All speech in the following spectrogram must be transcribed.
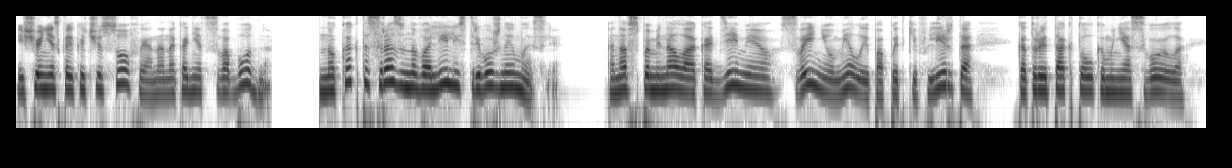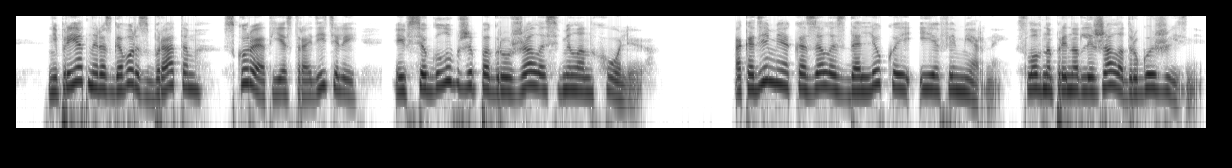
Еще несколько часов, и она, наконец, свободна. Но как-то сразу навалились тревожные мысли. Она вспоминала Академию, свои неумелые попытки флирта, которые так толком и не освоила, неприятный разговор с братом, скорый отъезд родителей — и все глубже погружалась в меланхолию. Академия казалась далекой и эфемерной, словно принадлежала другой жизни.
